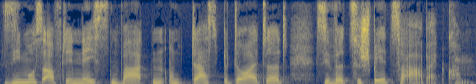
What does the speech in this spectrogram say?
Sie muss auf den nächsten warten und das bedeutet, sie wird zu spät zur Arbeit kommen.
